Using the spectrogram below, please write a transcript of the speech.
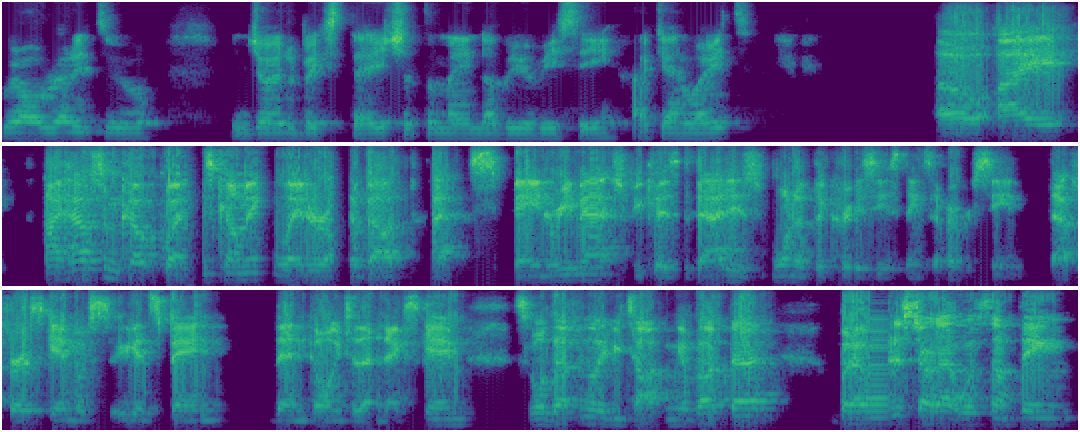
we're all ready to enjoy the big stage at the main WBC. I can't wait. Oh, I I have some questions coming later on about that Spain rematch because that is one of the craziest things I've ever seen. That first game was against Spain, then going to that next game. So we'll definitely be talking about that. But I want to start out with something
